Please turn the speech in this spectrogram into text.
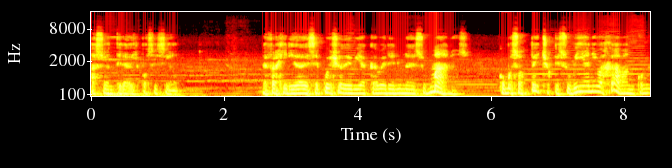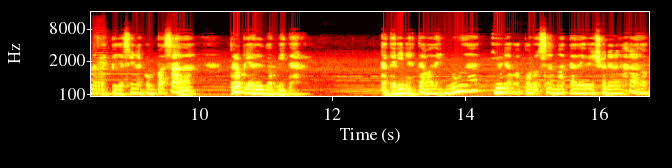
a su entera disposición. La fragilidad de ese cuello debía caber en una de sus manos, como esos pechos que subían y bajaban con una respiración acompasada propia del dormitar. Caterina estaba desnuda y una vaporosa mata de vello anaranjado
